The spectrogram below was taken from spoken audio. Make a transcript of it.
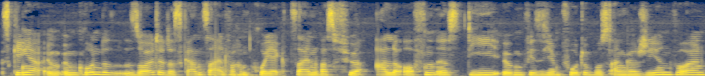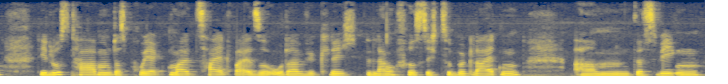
es ging ja im, im Grunde sollte das Ganze einfach ein Projekt sein, was für alle offen ist, die irgendwie sich im Fotobus engagieren wollen, die Lust haben, das Projekt mal zeitweise oder wirklich langfristig zu begleiten. Ähm, deswegen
